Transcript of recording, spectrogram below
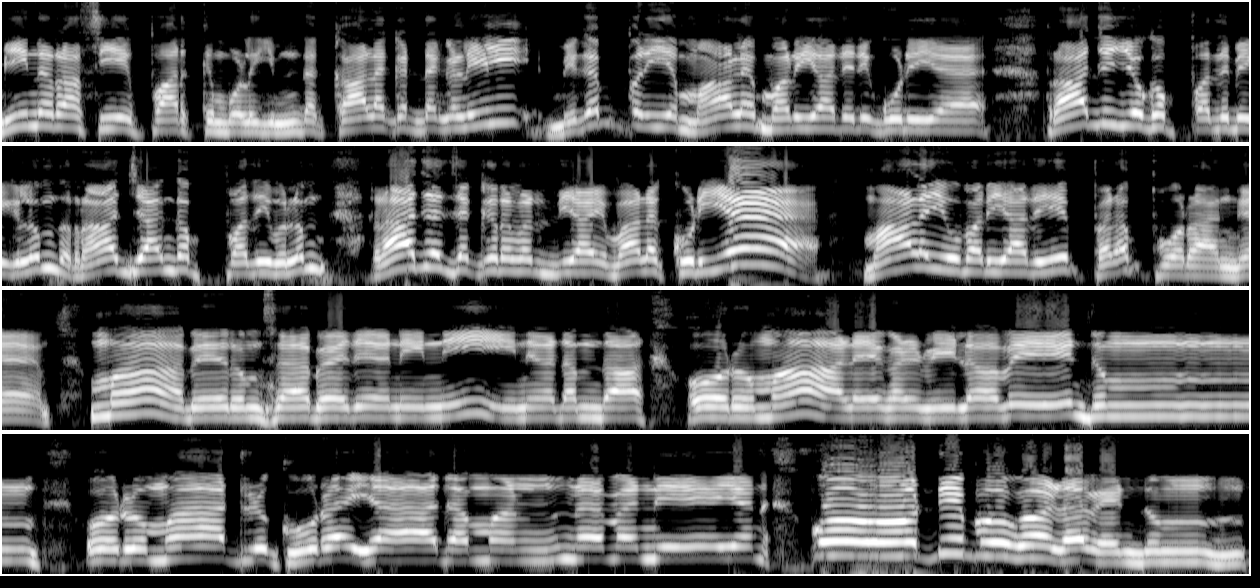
மீனராசியை பார்க்கும் பொழுது இந்த காலகட்டங்களில் மிகப்பெரிய மாலை மரியாதை கூடிய ராஜயோக பதவிகளும் ராஜாங்க பதவிகளும் ராஜ சக்கரவர்த்தியாய் வாழக்கூடிய மாலை மரியாதையை பெற போறாங்க மாபெரும் சபதனி நீ நடந்தால் ஒரு மாலைகள் விழ வேண்டும். ஒரு மாற்று குறையாத மன்னவனே என் போட்டி புகழ வேண்டும்.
